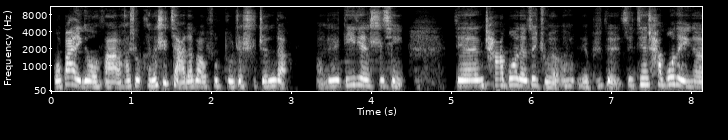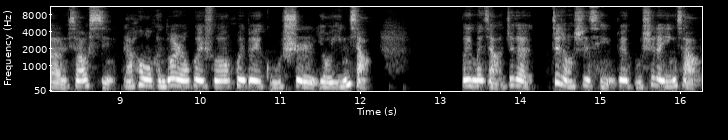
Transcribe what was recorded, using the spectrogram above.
我爸也给我发了，他说可能是假的吧，我说不，这是真的啊，这是第一件事情。今天插播的最主要，也不是对，今天插播的一个消息，然后很多人会说会对股市有影响。我跟你们讲，这个这种事情对股市的影响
